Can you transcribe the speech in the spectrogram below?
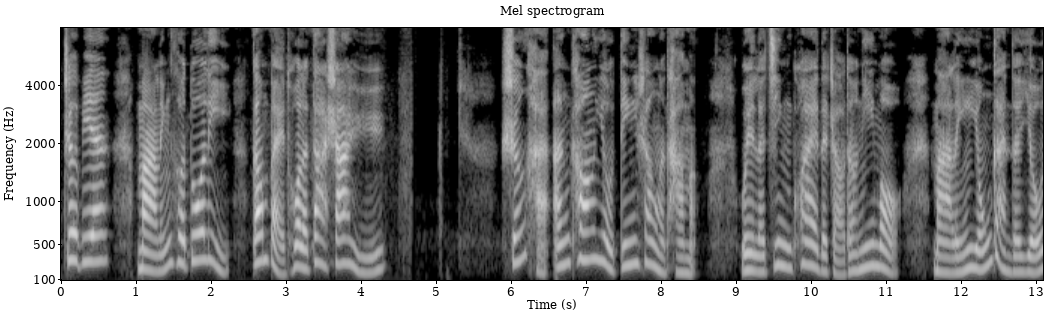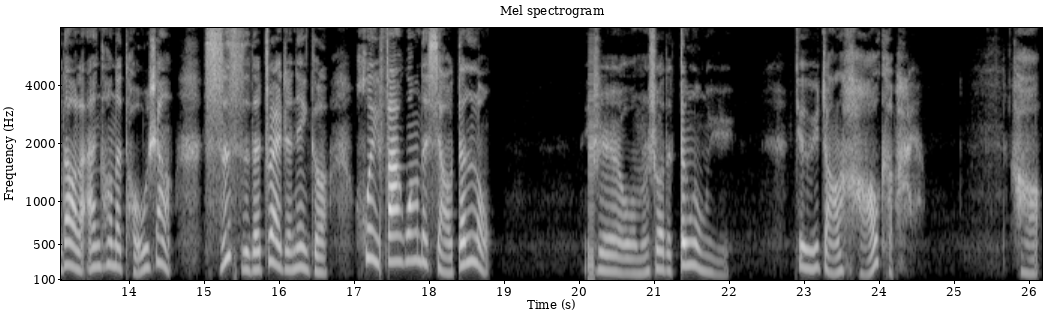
这边，马林和多利刚摆脱了大鲨鱼，深海安康又盯上了他们。为了尽快的找到尼莫，马林勇敢的游到了安康的头上，死死的拽着那个会发光的小灯笼，就是我们说的灯笼鱼。这个鱼长得好可怕呀！好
